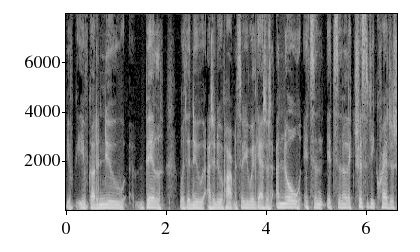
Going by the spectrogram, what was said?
you've you've got a new bill with a new at a new apartment, so you will get it. And no, it's an it's an electricity credit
